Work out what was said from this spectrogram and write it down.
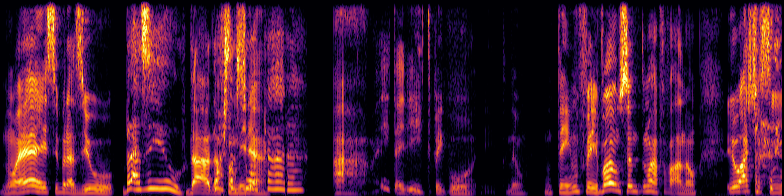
Não é esse Brasil. Brasil! Da, da família. sua cara. Ah, eita, eita, pegou. Entendeu? Não tem, não fez. Vamos, você não vai falar, não. Eu acho assim.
